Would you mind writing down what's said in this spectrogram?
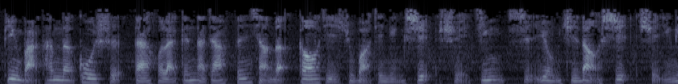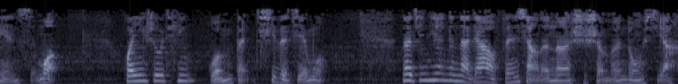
并把他们的故事带回来跟大家分享的高级珠宝鉴定师、水晶使用指导师、水晶莲子墨。欢迎收听我们本期的节目。那今天跟大家要分享的呢是什么东西啊？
